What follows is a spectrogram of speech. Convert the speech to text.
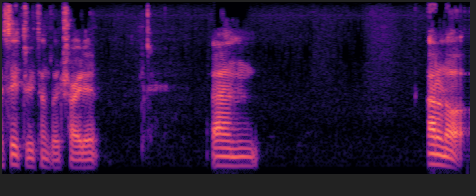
I'd say three times I tried it, and I don't know.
